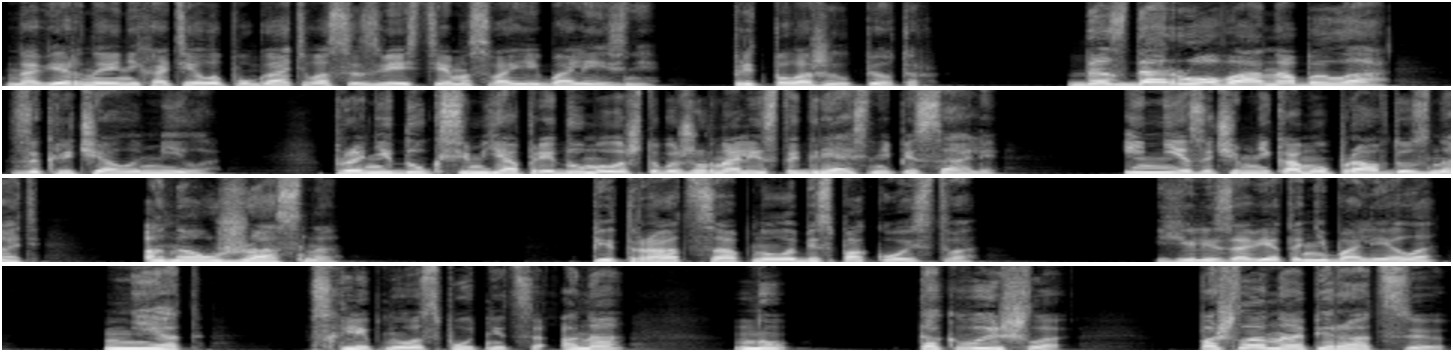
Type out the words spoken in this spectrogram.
«Наверное, не хотела пугать вас известием о своей болезни», — предположил Петр. «Да здорова она была!» — закричала Мила. «Про недуг семья придумала, чтобы журналисты грязь не писали. И незачем никому правду знать. Она ужасна!» Петра цапнуло беспокойство. Елизавета не болела? «Нет», — всхлипнула спутница. «Она... ну, так вышло. Пошла на операцию».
